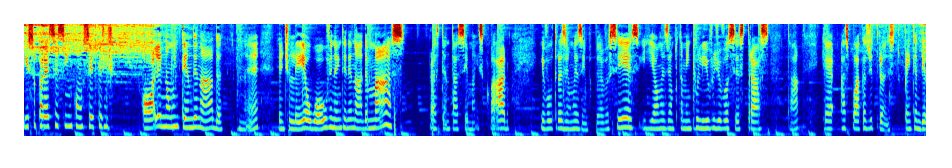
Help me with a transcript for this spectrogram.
Isso parece assim um conceito que a gente olha e não entende nada, né? A gente lê ou ouve e não entende nada, mas para tentar ser mais claro, eu vou trazer um exemplo para vocês e é um exemplo também que o livro de vocês traz, tá? Que é as placas de trânsito, para entender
